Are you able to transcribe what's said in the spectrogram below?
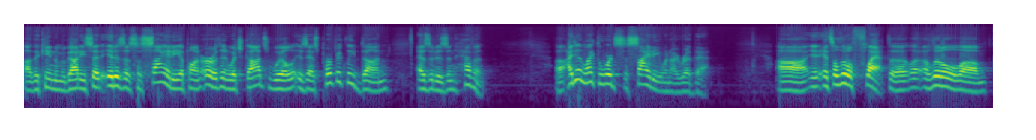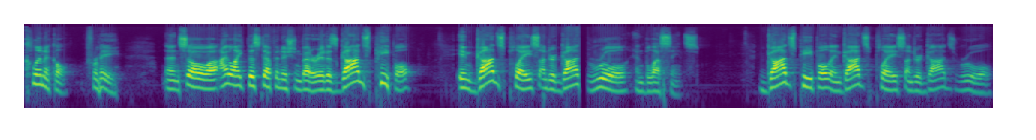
uh, the kingdom of God. He said, It is a society upon earth in which God's will is as perfectly done as it is in heaven. Uh, I didn't like the word society when I read that. Uh, it, it's a little flat, uh, a little um, clinical for me. And so uh, I like this definition better. It is God's people in God's place under God's rule and blessings. God's people in God's place under God's rule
